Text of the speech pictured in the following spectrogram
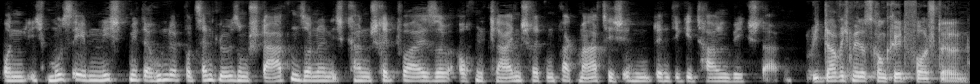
Und ich muss eben nicht mit der 100%-Lösung starten, sondern ich kann schrittweise auch mit kleinen Schritten pragmatisch in den digitalen Weg starten. Wie darf ich mir das konkret vorstellen?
